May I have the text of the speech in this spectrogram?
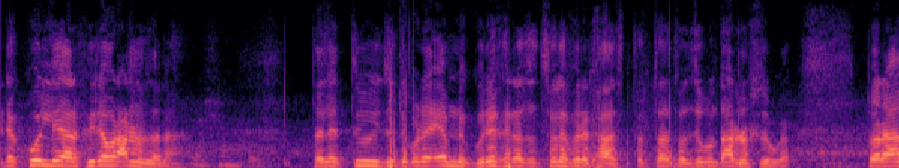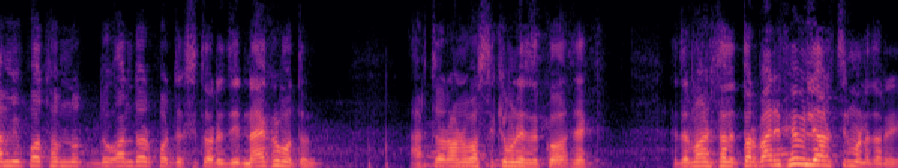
এটা করলে আর ফিরে আবার আনন্দ না। তাহলে তুই যদি বলে এমনি ঘুরে ফেরা চলে ফিরে খাস তোর জীবন তো আর নষ্ট হবে তোরা আমি প্রথম দোকান দেওয়ার পর দেখছি তোরা যে নায়কের মতন। আর তোর অনবস্থা কেমন আছে ক দেখ। এত মানুষ তাহলে তোর বাড়ির ফ্যামিলি আর চিনবে না তোরে।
